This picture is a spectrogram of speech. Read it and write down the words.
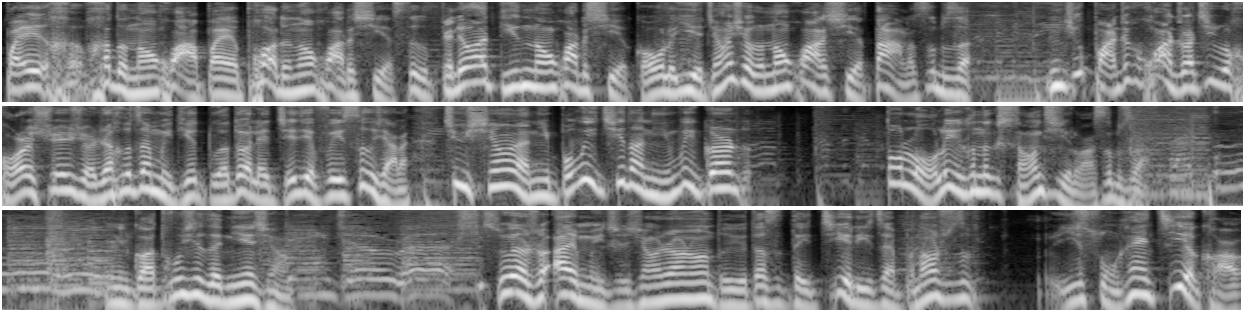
白黑黑的能化白，胖的能化的显瘦，鼻梁低的能化的显高了，眼睛小的能化的显大了，是不是？你就把这个化妆技术好好学一学，然后再每天多锻炼，减减肥，瘦下来就行了。你不为其他，你为个人到老了以后那个身体了，是不是？你光图现在年轻，虽然说爱美之心人人都有，但是得建立在不能说是以损害健康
